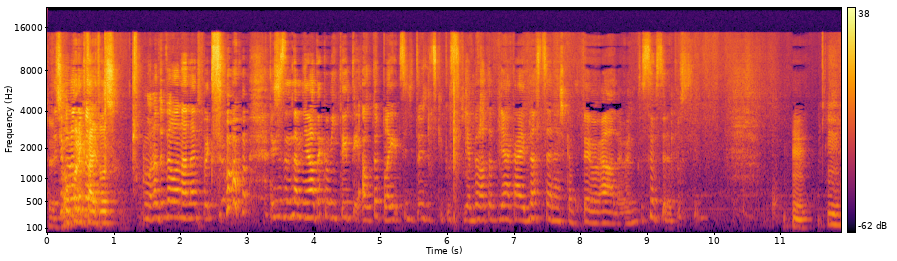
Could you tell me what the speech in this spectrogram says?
To je- Takže ono to, Opening bylo, titles. ono to bylo na Netflixu, takže jsem tam měla takový ty, ty autoplay, jak se ti to vždycky pustí a byla tam nějaká jedna scéna, říkám, ty jo, já nevím, to se asi nepustím. Hmm. Hmm.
